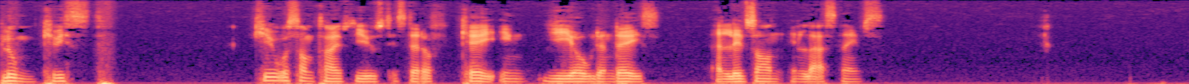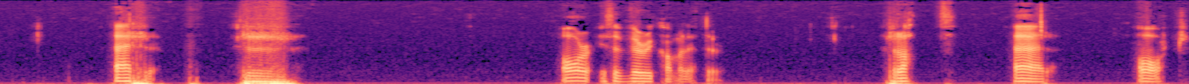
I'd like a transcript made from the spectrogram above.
Blomqvist. Q was sometimes used instead of K in ye olden days and lives on in last names. R. R. R is a very common letter. Ratt, är, art.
